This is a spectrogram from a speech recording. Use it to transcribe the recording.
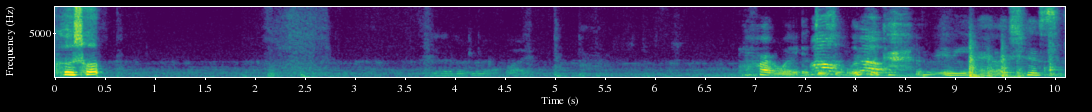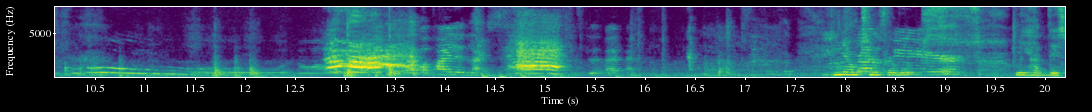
Close up. Far away, it doesn't look I have any eyelashes. Now time for lips. We have this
